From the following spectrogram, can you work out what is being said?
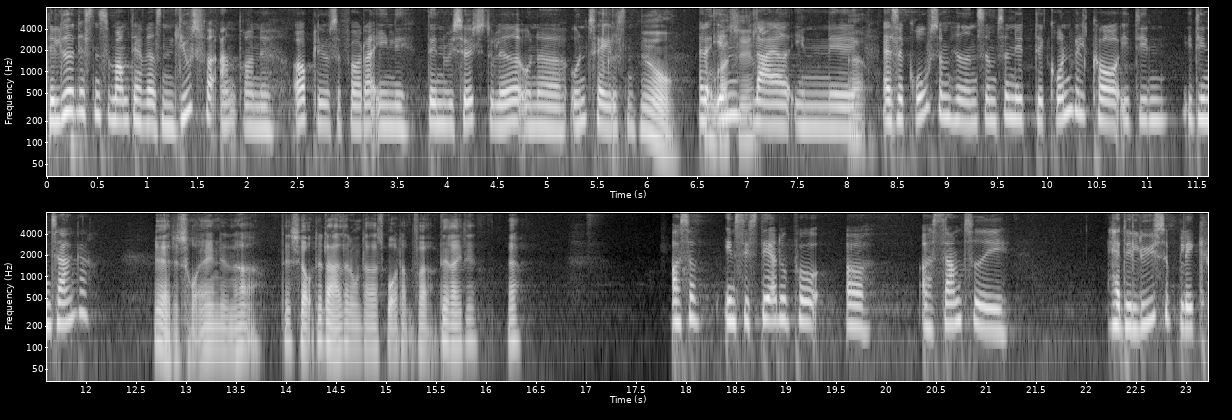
det lyder næsten som om, det har været sådan en livsforandrende oplevelse for dig egentlig, den research, du lavede under undtagelsen. Jo, der indlejret en, øh, ja. altså grusomheden som sådan et uh, grundvilkår i, din, i dine tanker? Ja, det tror jeg egentlig, den har. Det er sjovt, det er der aldrig nogen, der har spurgt om før. Det er rigtigt, ja. Og så insisterer du på at, at samtidig have det lyse blik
